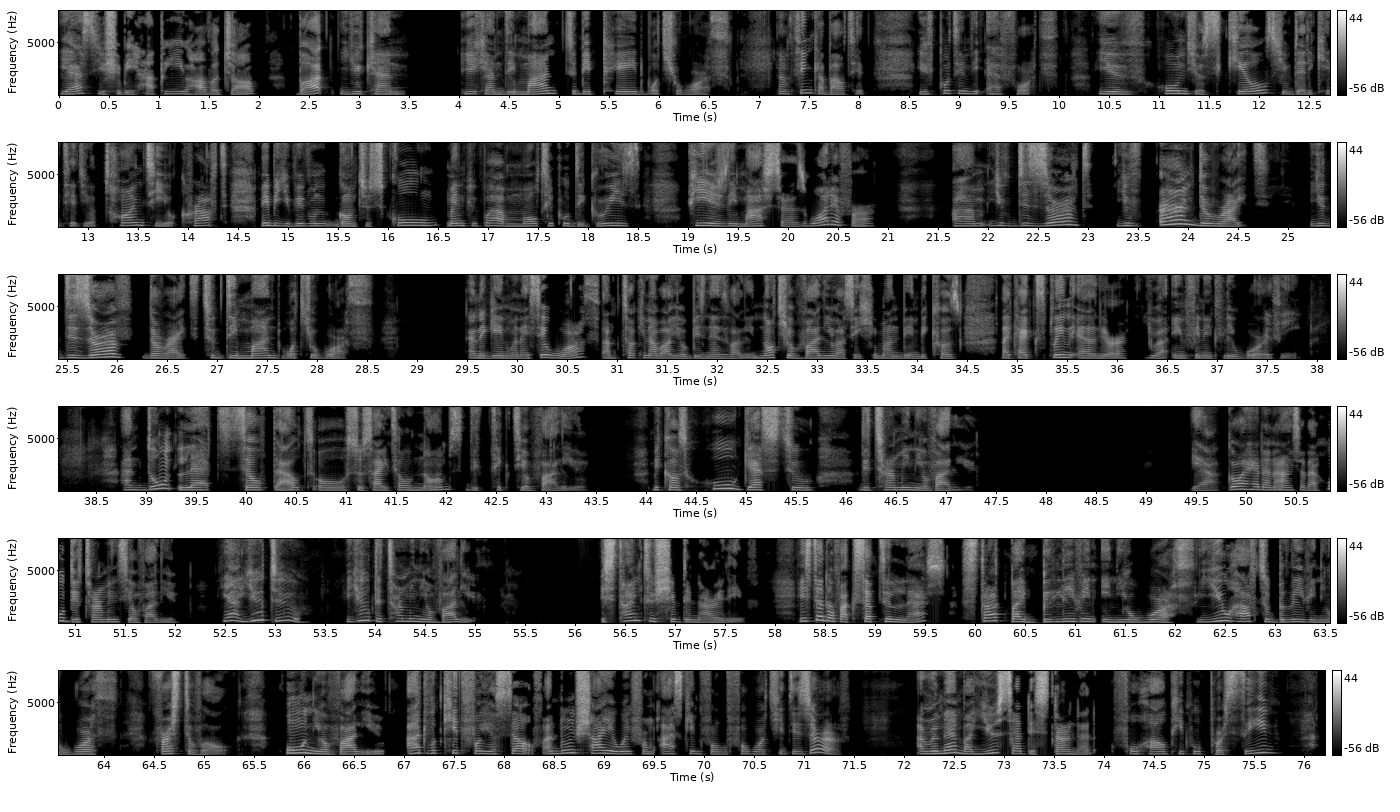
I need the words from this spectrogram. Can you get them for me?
Yes, you should be happy you have a job, but you can you can demand to be paid what you're worth. Now think about it. You've put in the effort. You've honed your skills, you've dedicated your time to your craft. Maybe you've even gone to school. Many people have multiple degrees, PhD, masters, whatever. Um, you've deserved, you've earned the right you deserve the right to demand what you're worth. And again, when I say worth, I'm talking about your business value, not your value as a human being, because, like I explained earlier, you are infinitely worthy. And don't let self doubt or societal norms dictate your value. Because who gets to determine your value? Yeah, go ahead and answer that. Who determines your value? Yeah, you do. You determine your value. It's time to shift the narrative. Instead of accepting less, start by believing in your worth. You have to believe in your worth, first of all. Own your value, advocate for yourself, and don't shy away from asking for, for what you deserve. And remember, you set the standard for how people perceive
